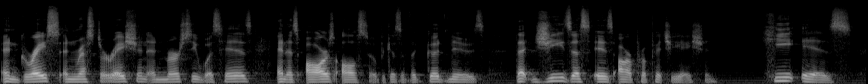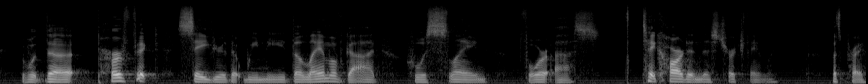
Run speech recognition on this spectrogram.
and grace and restoration and mercy was his and is ours also because of the good news that Jesus is our propitiation. He is the perfect Savior that we need, the Lamb of God who was slain for us. Take heart in this, church family. Let's pray.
